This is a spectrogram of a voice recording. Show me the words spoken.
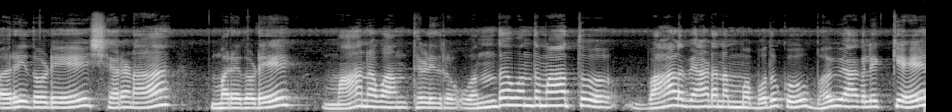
ಅರಿದೊಡೆ ಶರಣ, ಮರೆದೊಡೆ ಮಾನವ ಅಂತ ಹೇಳಿದರು. ಒಂದ ಒಂದು ಮಾತು ಭಾಳ ಬ್ಯಾಡ ನಮ್ಮ ಬದುಕು ಭವ್ಯ ಆಗಲಿಕ್ಕೆ.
